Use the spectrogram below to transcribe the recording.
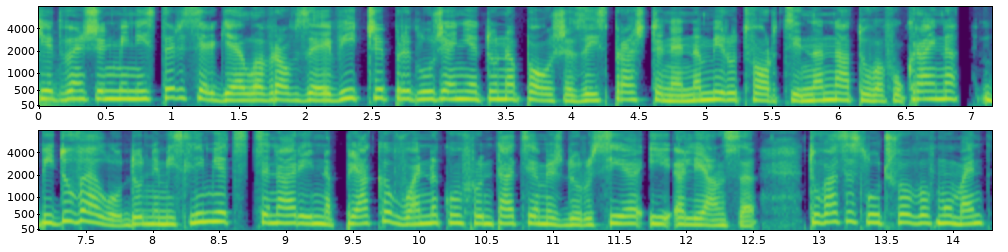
Руският външен министр Сергей Лавров заяви, че предложението на Полша за изпращане на миротворци на НАТО в Украина би довело до немислимият сценарий на пряка военна конфронтация между Русия и Алианса. Това се случва в момент,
